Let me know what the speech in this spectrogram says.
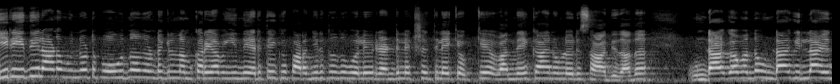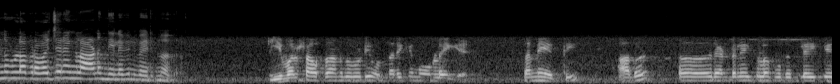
ഈ രീതിയിലാണ് മുന്നോട്ട് പോകുന്നതെന്നുണ്ടെങ്കിൽ നമുക്കറിയാം ഈ നേരത്തേക്ക് പറഞ്ഞിരുന്നത് പോലെ ഒരു രണ്ട് ലക്ഷത്തിലേക്കൊക്കെ വന്നേക്കാനുള്ള ഒരു സാധ്യത. അത് ഉണ്ടാകാമെന്ന് ഉണ്ടാകില്ല എന്നുള്ള പ്രവചനങ്ങളാണ് നിലവിൽ വരുന്നത്. ഈ വർഷം അവസാനത്തോടുകൂടി ഒന്നരയ്ക്ക് മുകളിലേക്ക് തന്നെ എത്തി. അത് രണ്ടിലേക്കുള്ള കുതിപ്പിലേക്ക്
